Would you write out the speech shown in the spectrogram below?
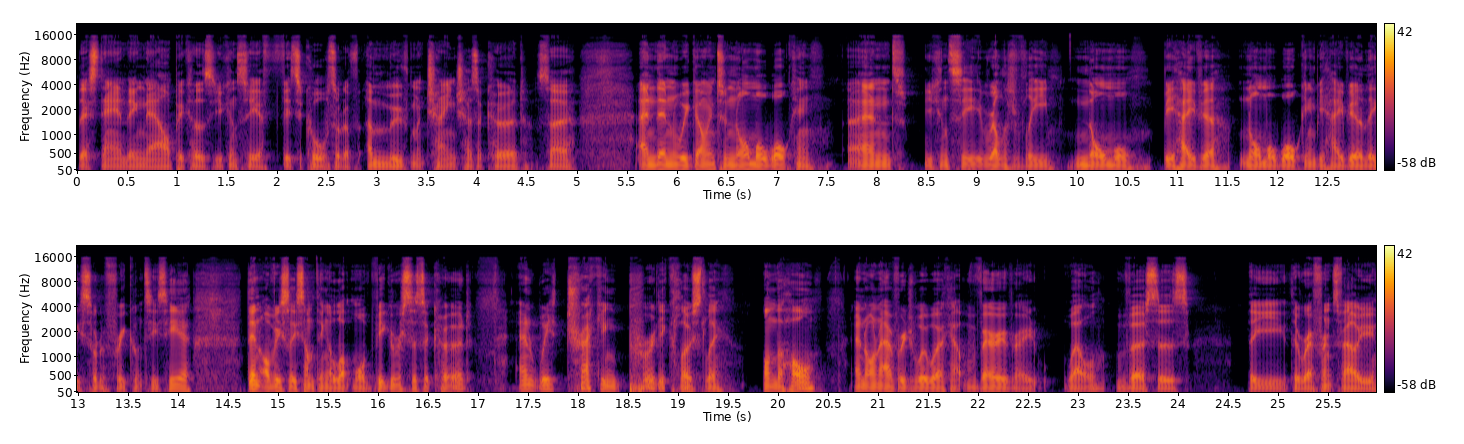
they're standing now because you can see a physical sort of a movement change has occurred. So, and then we go into normal walking and you can see relatively normal behavior, normal walking behavior, these sort of frequencies here. Then obviously something a lot more vigorous has occurred and we're tracking pretty closely on the whole. And on average, we work out very, very well versus the the reference value.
